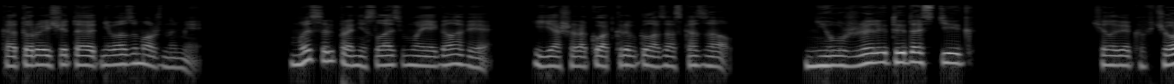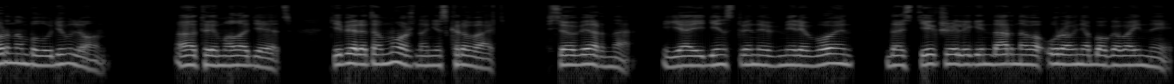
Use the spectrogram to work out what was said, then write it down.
которые считают невозможными. Мысль пронеслась в моей голове, и я, широко открыв глаза, сказал, «Неужели ты достиг?» Человек в черном был удивлен. «А ты молодец. Теперь это можно не скрывать. Все верно. Я единственный в мире воин, достигший легендарного уровня бога войны».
